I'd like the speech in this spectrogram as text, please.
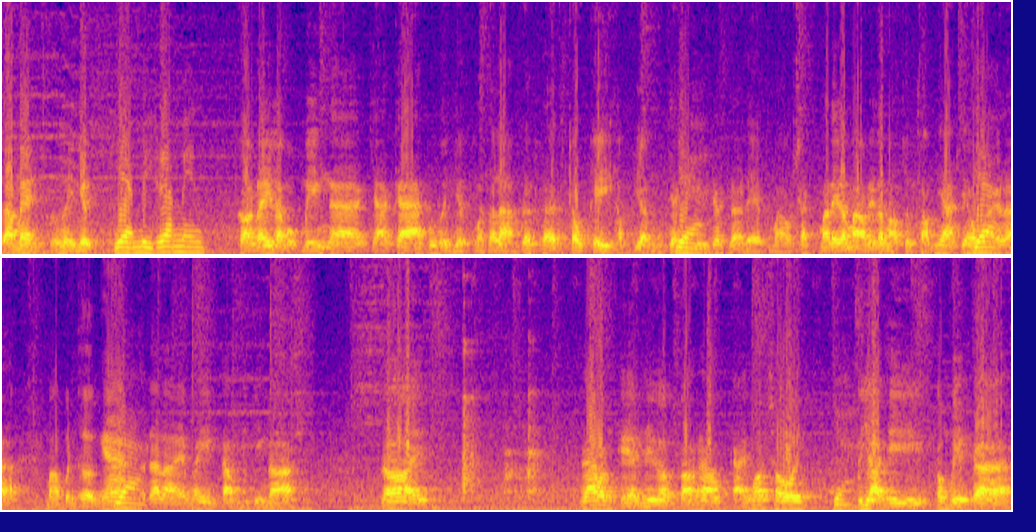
Ramen của người Nhật. Dạ mì ramen còn đây là một miếng à, chả cá của người Nhật mà ta làm rất là cầu kỳ hấp dẫn trang Dạ. trí rất là đẹp màu sắc. Mà đây là màu đây là màu thực phẩm nha chứ không Dạ. phải là màu bình thường nha. Dạ. Thật ra là em phải yên tâm với chuyện đó. Rồi rau ăn kèm thì gồm có rau cải bó xôi. Dạ. Bây giờ thì công việc à,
